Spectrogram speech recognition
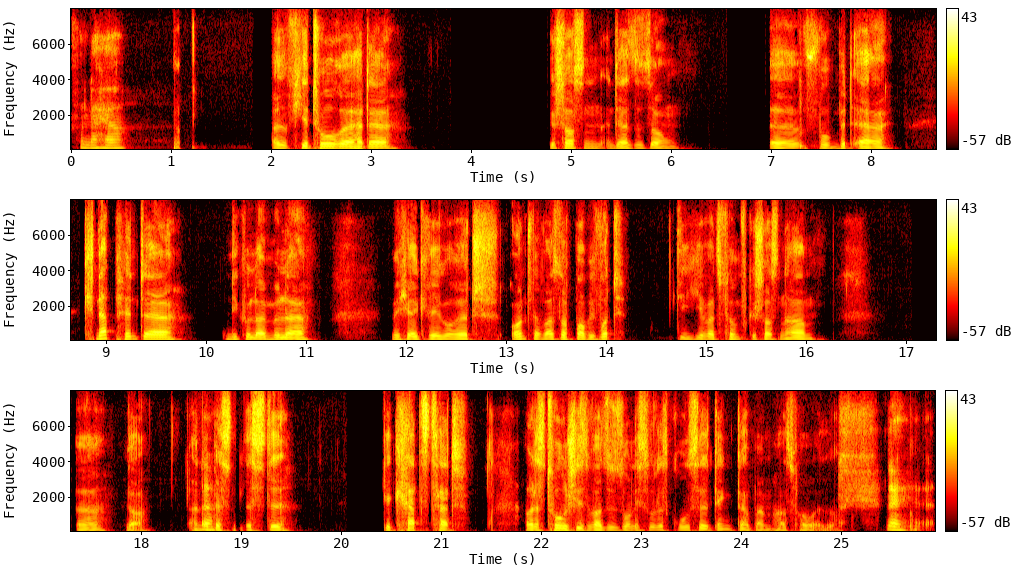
Von daher, also vier Tore hat er geschossen in der Saison, äh, womit er knapp hinter Nikolai Müller, Michael Gregoritsch und wer war es noch, Bobby Wood, die jeweils fünf geschossen haben, äh, ja, an der Ja. besten Liste gekratzt hat. Aber das Tore schießen war sowieso nicht so das große Ding da beim HSV. Also. ne,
